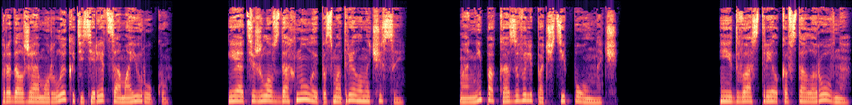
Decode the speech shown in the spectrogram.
продолжая мурлыкать и тереться о мою руку. Я тяжело вздохнула и посмотрела на часы. Они показывали почти полночь. Едва стрелка встала ровно,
